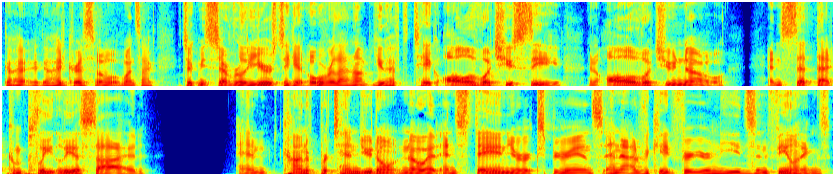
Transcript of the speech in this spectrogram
go ahead, go ahead, Chris. Oh, one sec. It took me several years to get over that hump. You have to take all of what you see and all of what you know and set that completely aside and kind of pretend you don't know it and stay in your experience and advocate for your needs and feelings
